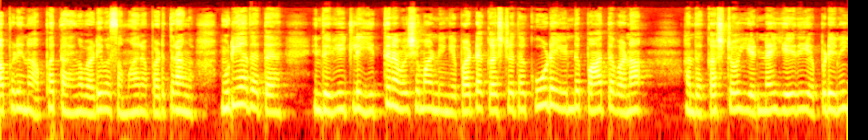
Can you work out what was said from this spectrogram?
அப்படின்னு அப்பா தாங்க வடிவ சமாதானப்படுத்துகிறாங்க முடியாதத்த இந்த வீட்டில் இத்தனை வருஷமாக நீங்கள் பட்ட கஷ்டத்தை கூட இருந்து பார்த்தவனா? அந்த கஷ்டம் என்ன ஏது எப்படின்னு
